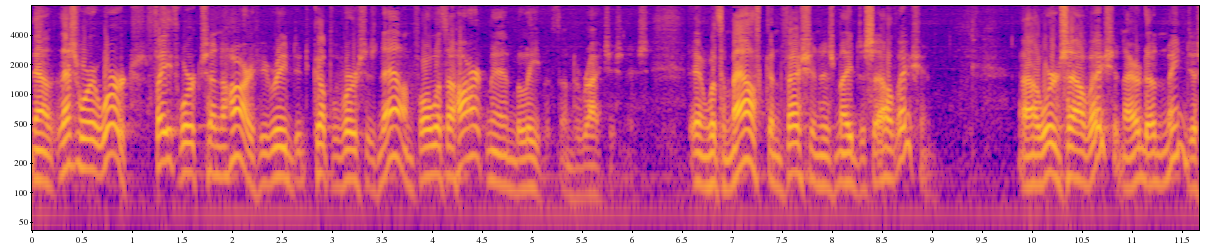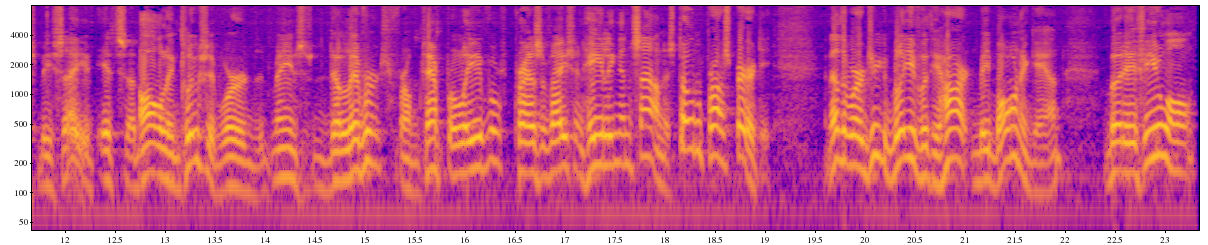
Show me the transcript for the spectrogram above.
Now, that's where it works. Faith works in the heart. If you read a couple verses down, for with the heart man believeth unto righteousness, and with the mouth confession is made to salvation. Uh, word salvation there doesn't mean just be saved. It's an all-inclusive word that means deliverance from temporal evils, preservation, healing, and soundness, total prosperity. In other words, you can believe with your heart and be born again, but if you want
